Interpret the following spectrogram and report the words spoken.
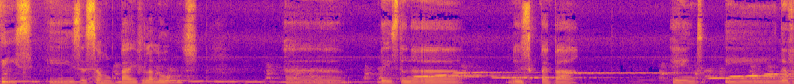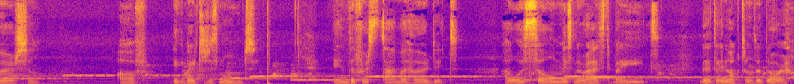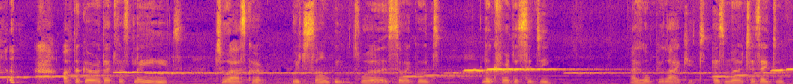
This is a song by Villa Lobos, uh, based on a music by Bach, and in a version of Egberto Gismonti. And the first time I heard it, I was so mesmerized by it that I knocked on the door of the girl that was playing it to ask her which song it was so I could look for the CD. I hope you like it as much as I do.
